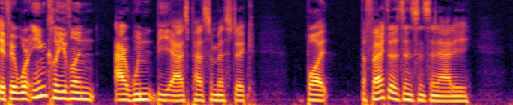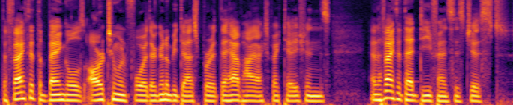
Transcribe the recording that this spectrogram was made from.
if it were in Cleveland, I wouldn't be as pessimistic. But the fact that it's in Cincinnati, the fact that the Bengals are two and four, they're going to be desperate. They have high expectations, and the fact that that defense is just,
